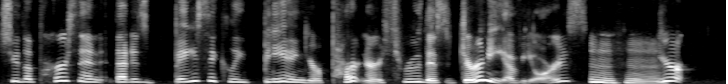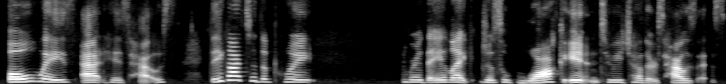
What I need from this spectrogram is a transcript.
to the person that is basically being your partner through this journey of yours. mm-hmm. You're always at his house. They got to the point where they like just walk into each other's houses.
